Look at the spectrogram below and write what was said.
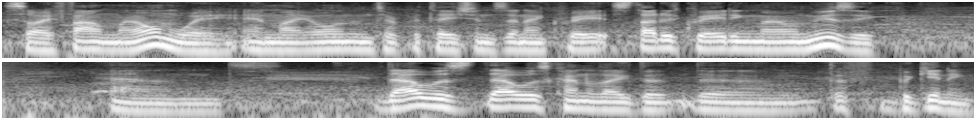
So I found my own way and my own interpretations, and I create, started creating my own music and that was that was kind of like the the, the beginning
